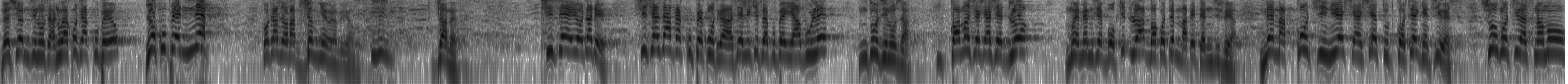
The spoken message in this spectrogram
Monsieur me dit nous ça, nous avons contrat coupé, yo coupé net. Contrat ça va jamais dans le pays. Jamais. Si c'est, attendez, si c'est ça fait couper contrat, c'est lui qui fait pour payer à bouler, nous dit nous ça. Comment je chercher de l'eau? Moi-même, c'est beaucoup de l'eau à côté, je peux faire. Mais je continue à chercher tout côté qui tiresse. Si vous avez tiresse dans mon,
